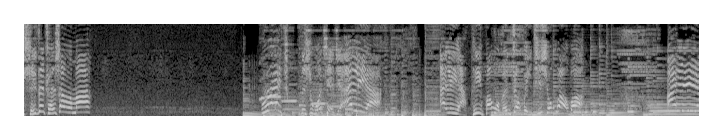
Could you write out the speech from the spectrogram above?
谁在船上了吗？Right，那是我姐姐艾丽亚。艾丽亚可以帮我们救北极熊宝宝。艾丽亚，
